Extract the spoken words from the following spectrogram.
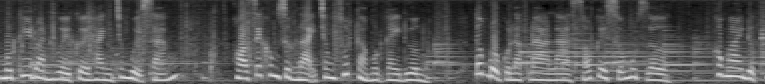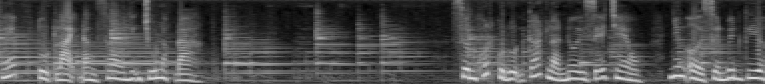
Một khi đoàn người khởi hành trong buổi sáng, họ sẽ không dừng lại trong suốt cả một ngày đường. Tốc độ của lạc đà là 6 cây số một giờ, không ai được phép tụt lại đằng sau những chú lạc đà. Sườn khuất của đụn cát là nơi dễ trèo, nhưng ở sườn bên kia,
